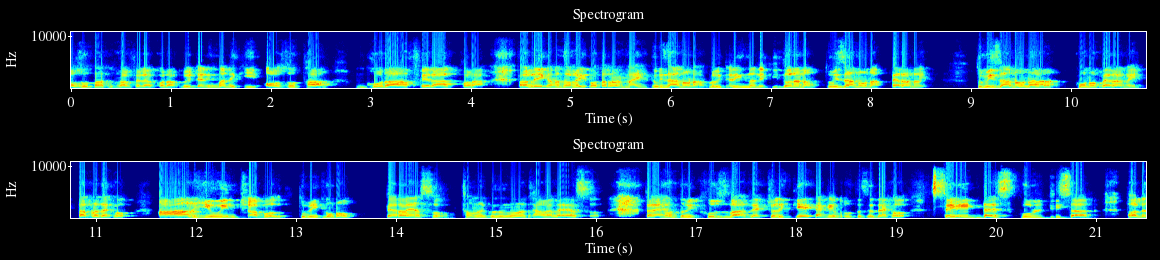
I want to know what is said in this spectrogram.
অযথা ঘোরাফেরা করা লোইটারিং মানে কি? অযথা ঘোরাফেরা করা। তাহলে এখানে ধরো এই কথাটা নাই, তুমি জানো না লোইটারিং মানে কি? ধরে নাও, তুমি জানো না, প্যারা নাই। তুমি জানো না, কোনো প্যারা নাই। তারপরে দেখো, আর ইউ ইন ট্রাবল তুমি কোন প্যারায় আছো? তোমার কোনো ঝামেলায় আছো? তাহলে এখন তুমি খুঁজবা যে অ্যাকচুয়ালি কে কাকে বলতেছে। দেখো সেইড দ্য স্কুল টিচার তাহলে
